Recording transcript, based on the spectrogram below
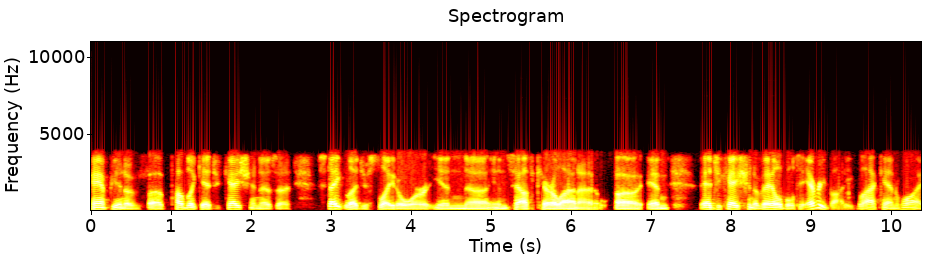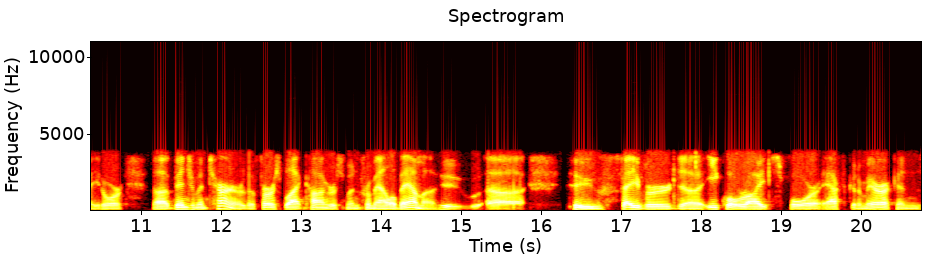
champion of uh, public education as a state legislator in uh, in South Carolina, uh, and education available to everybody, black and white, or uh, Benjamin Turner, the first black congressman from Alabama, who uh, who favored uh, equal rights for African Americans,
